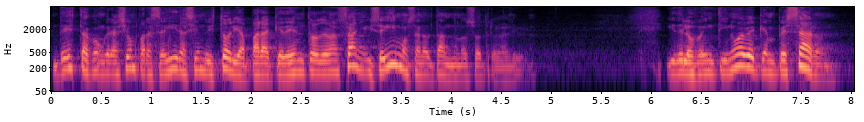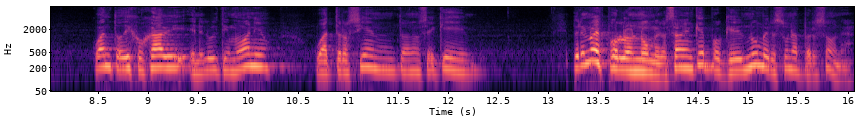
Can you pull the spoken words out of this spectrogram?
de esta congregación para seguir haciendo historia, para que dentro de unos años, y seguimos anotando nosotros los libros, y de los 29 que empezaron, ¿cuánto dijo Javi en el último año? 400, no sé qué. Pero no es por los números, ¿saben qué? Porque el número es una persona.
